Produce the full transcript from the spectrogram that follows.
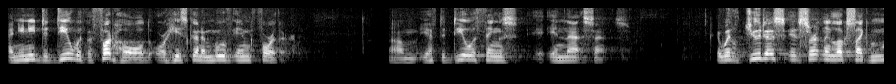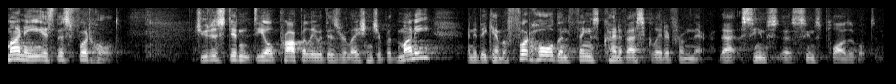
And you need to deal with the foothold or he's going to move in further. Um, you have to deal with things in that sense. With Judas, it certainly looks like money is this foothold. Judas didn't deal properly with his relationship with money, and it became a foothold, and things kind of escalated from there. That seems, that seems plausible to me.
